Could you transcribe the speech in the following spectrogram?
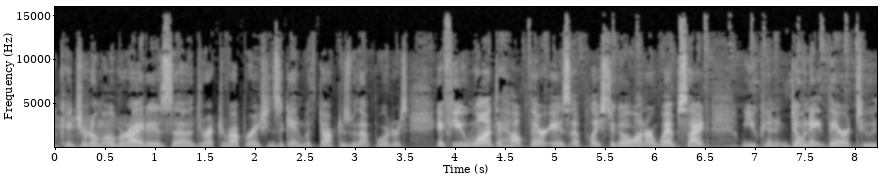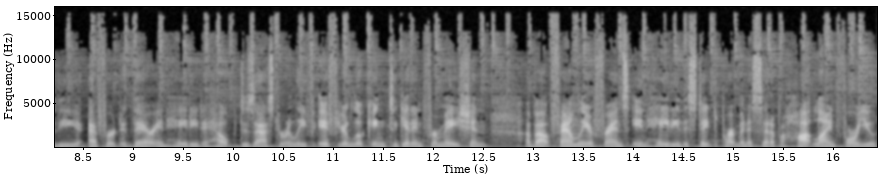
Okay, Jerome Oberreit is uh, Director of Operations again with Doctors Without Borders. If you want to help, there is a place to go on our website. You can donate there to the effort there in Haiti to help disaster relief. If you're looking to get information about family or friends in Haiti, the State Department has set up a hotline for you.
